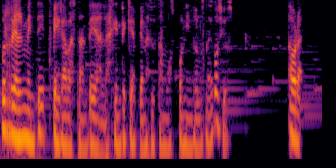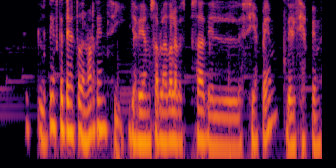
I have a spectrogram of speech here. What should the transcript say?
pues realmente pega bastante a la gente que apenas estamos poniendo los negocios. Ahora, ¿lo tienes que tener todo en orden? Sí, ya habíamos hablado la vez pasada del CIAPEM, del CIAPEM,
